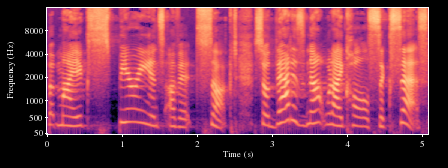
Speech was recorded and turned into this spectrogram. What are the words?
but my experience of it sucked. So that is not what I call success,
